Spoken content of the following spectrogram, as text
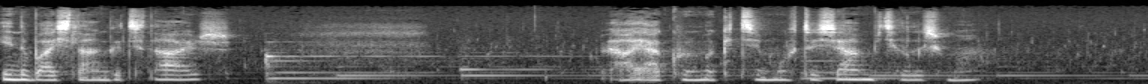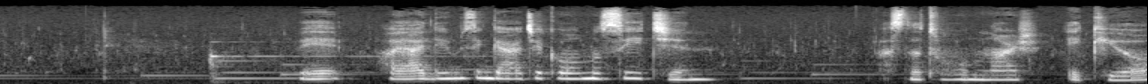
yeni başlangıçlar ve hayal kurmak için muhteşem bir çalışma. Ve hayallerimizin gerçek olması için aslında tohumlar ekiyor.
